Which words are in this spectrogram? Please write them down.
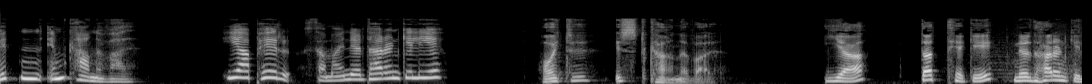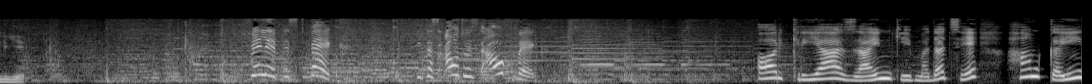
mitten im Karneval. या फिर समय निर्धारण के लिए Heute ist Karneval. या तथ्य के निर्धारण के लिए Philipp ist weg. Das Auto ist auch weg. और क्रिया जाइन की मदद से हम कई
